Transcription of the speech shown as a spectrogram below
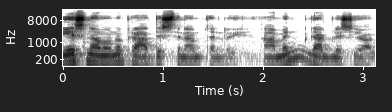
ఏ స్నామంలో ప్రార్థిస్తున్నాం తండ్రి. Amen. God bless you all.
